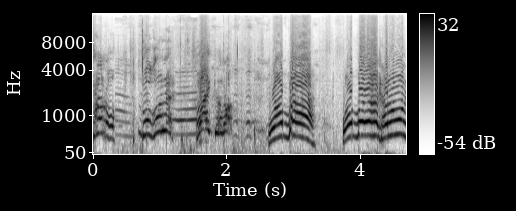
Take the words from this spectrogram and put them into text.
খানো তো করে ওই খানো ও আব্বা ও আব্বা খারুন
